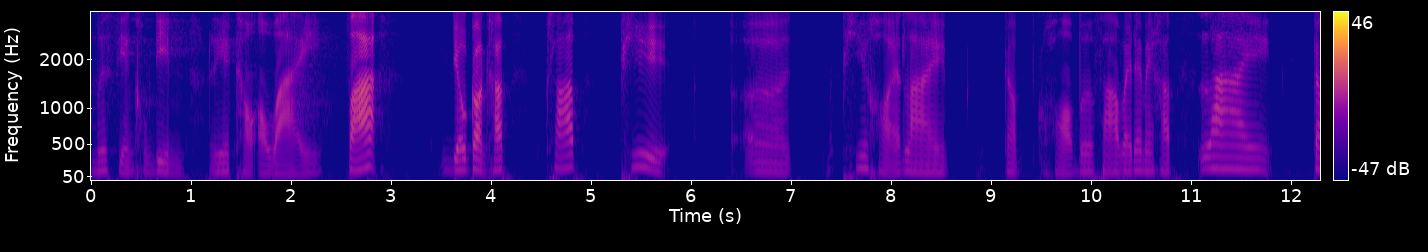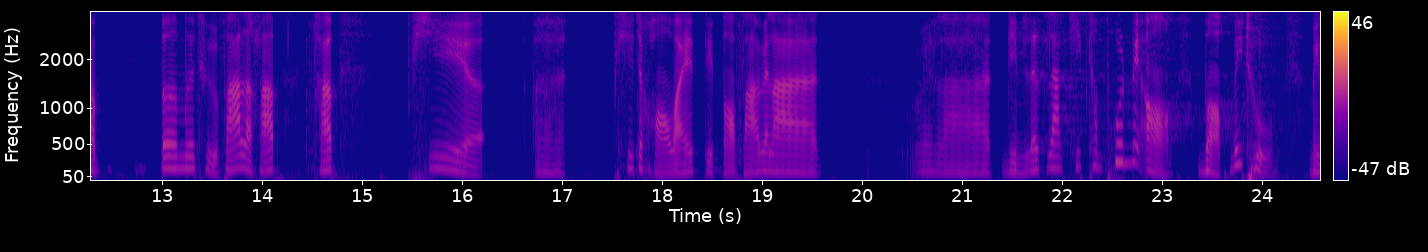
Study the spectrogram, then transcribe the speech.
เมื่อเสียงของดินเรียกเขาเอาไว้ ฟ้า เดี๋ยวก่อนครับ ครับ พี่ เอ่อ พี่ขอแอดไลน์กับขอเบอร์ฟ้าไว้ได้ไหมครับ ไลน์กับเบอร์มือถือฟ้าเหรอครับ ครับ พี่ เอ่อ พี่จะขอไว้ติดต่อฟ้าเวลา เวลาดินเลิกลากคิดคำพูดไม่ออก บอกไม่ถูก ไม่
